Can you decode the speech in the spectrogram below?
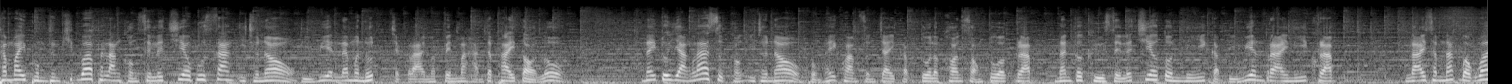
ทำไมผมถึงคิดว่าพลังของ Celestial ผู้สร้าง Eternal Deviant และมนุษย์จะกลายมาเป็นมหันตภัยต่อโลก ในตัวอย่างล่าสุดของ Eternal ผมให้ความสนใจกับตัวละคร 2 ตัวครับ นั่นก็คือ Celestial ตนนี้กับ Deviant รายนี้ครับ หลายสำนักบอกว่า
